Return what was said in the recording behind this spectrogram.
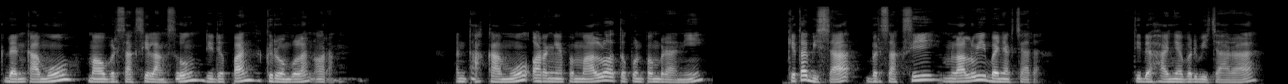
dan kamu mau bersaksi langsung di depan gerombolan orang. Entah kamu orang yang pemalu ataupun pemberani, kita bisa bersaksi melalui banyak cara. Tidak hanya berbicara,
